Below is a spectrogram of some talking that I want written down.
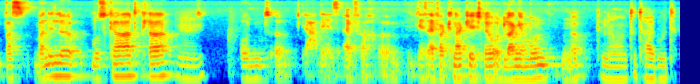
was Vanille, Muskat, klar. Mhm. Und äh, ja, der ist einfach, äh, der ist einfach knackig ne? und lang im Mund. Ne? Genau, total gut.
